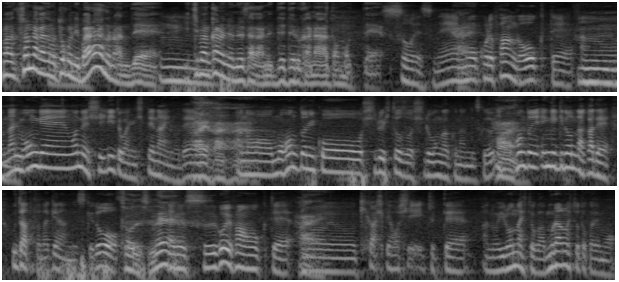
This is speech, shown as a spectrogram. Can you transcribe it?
まあ、その中でも特にバラードなんで、ん。一番彼女の良さが、ね、出てるかなと思って。そうですね、はい。もうこれファンが多くてあの何も音源をね CD とかにしてないので、はいはいはいあのもう本当にこう知る人ぞ知る音楽なんですけど、はい。本当に演劇の中で歌っただけなんですけどそうですね。すごいファン多くて、はい。あの聞かせてほしいって言ってあのいろんな人が村の人とかでも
